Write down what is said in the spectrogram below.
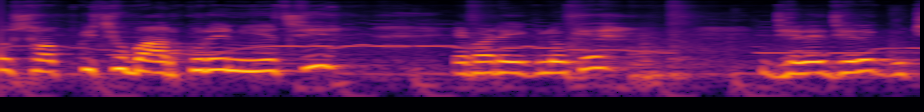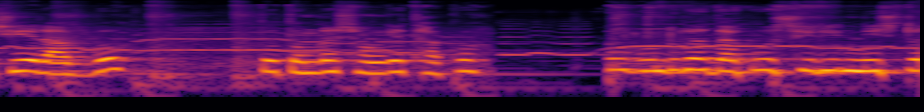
তো সব কিছু বার করে নিয়েছি। এবার এগুলোকে ঝেড়ে ঝেড়ে গুছিয়ে রাখব। তো তোমরা সঙ্গে থাকো। তো বন্ধুরা দেখো, সিঁড়ির নিচটা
